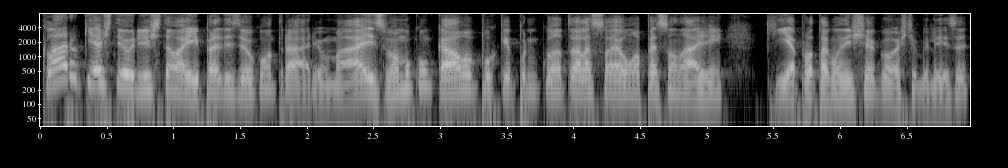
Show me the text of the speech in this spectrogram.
Claro que as teorias estão aí para dizer o contrário, mas vamos com calma porque por enquanto ela só é uma personagem que a protagonista gosta, beleza?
